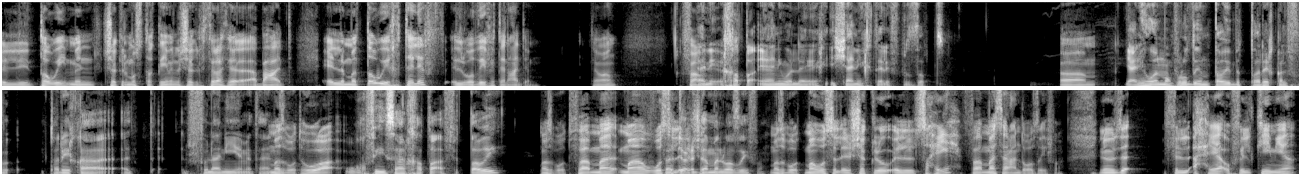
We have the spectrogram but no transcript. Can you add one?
اللي يطوي من شكل مستقيم إلى شكل ثلاثي الأبعاد لما الطوي يختلف الوظيفة تنعدم. تمام؟ ف يعني خطأ يعني ولا إيش يعني يختلف بالضبط؟ أم، يعني هو المفروض ينطوي بالطريقة الف... الطريقة الفلانية مثلا. مزبوط. هو وفي صار خطأ في الطوي مزبوط. فما ما وصل فتعدم الوظيفة. مزبوط. ما وصل إلى شكله الصحيح فما صار عنده وظيفة. لأنه زي- في الأحياء وفي الكيمياء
